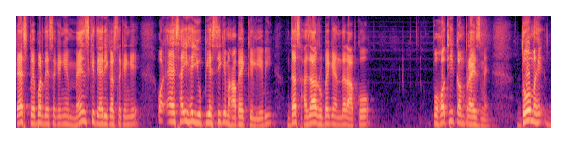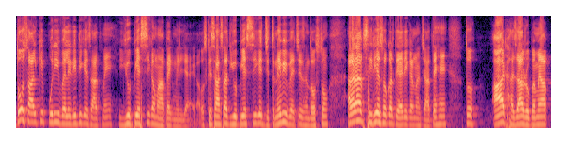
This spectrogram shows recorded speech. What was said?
टेस्ट पेपर दे सकेंगे मेंस की तैयारी कर सकेंगे। और ऐसा ही है यूपीएससी के महापैक के लिए भी। दस हज़ार रुपये के अंदर आपको बहुत ही कम प्राइस में दो मही, दो साल की पूरी वैलिडिटी के साथ में यूपीएससी का महापैक मिल जाएगा। उसके साथ साथ यूपीएससी के जितने भी बैचेज़ हैं दोस्तों, अगर आप सीरियस होकर तैयारी करना चाहते हैं तो आठ हज़ार रुपये में आप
